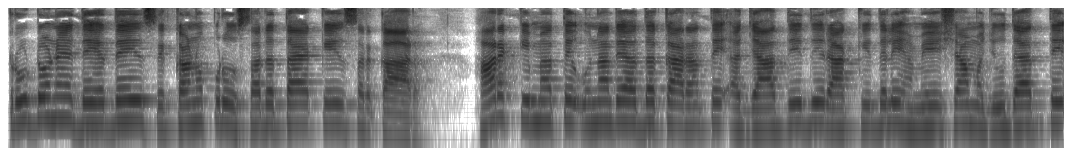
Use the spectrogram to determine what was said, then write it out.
ਟਰੂਡੋ ਨੇ ਦੇਸ਼ ਦੇ ਸਿੱਖਾਂ ਨੂੰ ਭਰੋਸਾ ਦਿੱਤਾ ਕਿ ਸਰਕਾਰ ਹਰ ਕੀਮਤ ਤੇ ਉਹਨਾਂ ਦੇ ਅਧਿਕਾਰਾਂ ਤੇ ਆਜ਼ਾਦੀ ਦੀ ਰਾਖੀ ਦੇ ਲਈ ਹਮੇਸ਼ਾ ਮੌਜੂਦ ਹੈ ਤੇ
